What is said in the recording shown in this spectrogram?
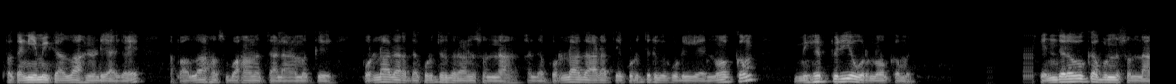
இப்போ கண்ணியமிக்க அல்லாஹனுடையார்களே அப்போ அல்லாஹ் சுபஹானத்தாலா நமக்கு பொருளாதாரத்தை கொடுத்துருக்கிறான்னு சொன்னா அந்த பொருளாதாரத்தை கொடுத்திருக்கக்கூடிய நோக்கம் மிகப்பெரிய ஒரு நோக்கம் அது. எந்த அளவுக்கு அப்படின்னு சொன்னா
